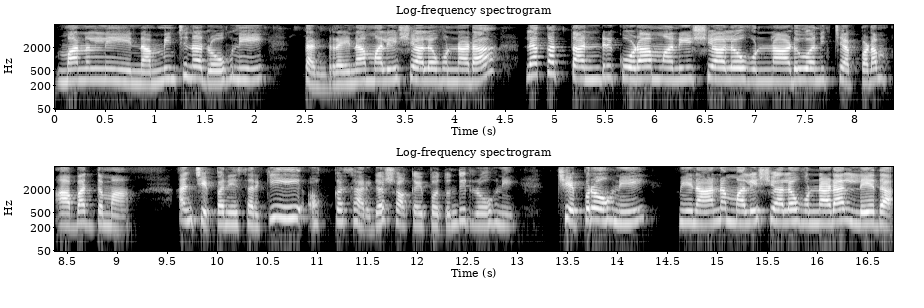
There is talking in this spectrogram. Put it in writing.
మనల్ని నమ్మించిన రోహిణి తండ్రైనా మలేషియాలో ఉన్నాడా లేక తండ్రి కూడా మలేషియాలో ఉన్నాడు అని చెప్పడం అబద్ధమా? అని చెప్పనేసరికి ఒక్కసారిగా షాక్ అయిపోతుంది రోహిణి. చెప్పు రోహిణి మీ నాన్న మలేషియాలో ఉన్నాడా లేదా?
